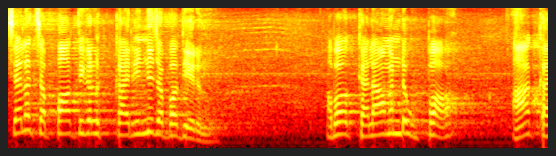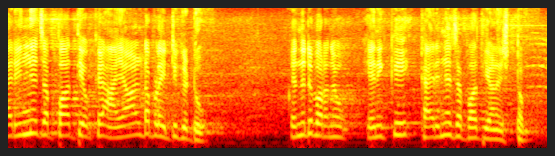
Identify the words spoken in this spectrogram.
ചില ചപ്പാത്തികൾ കരിഞ്ഞ ചപ്പാത്തിയായിരുന്നു. അപ്പോൾ കലാമിന്റെ ഉപ്പ ആ കരിഞ്ഞ ചപ്പാത്തിയൊക്കെ അയാളുടെ പ്ലേറ്റ് കിട്ടു. എന്നിട്ട് പറഞ്ഞു എനിക്ക് കരിഞ്ഞ ചപ്പാത്തിയാണ് ഇഷ്ടം.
